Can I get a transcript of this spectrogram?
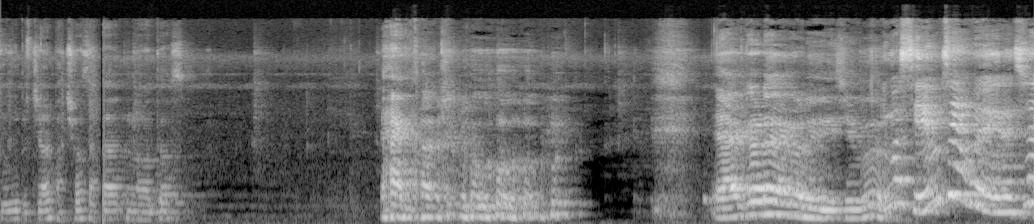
দুই দু চার পাঁচ ছ সাত আট নয় দশ। এগারো। এগারো এগারো দিয়েছে গো সেম সেম হয়ে গেছে।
